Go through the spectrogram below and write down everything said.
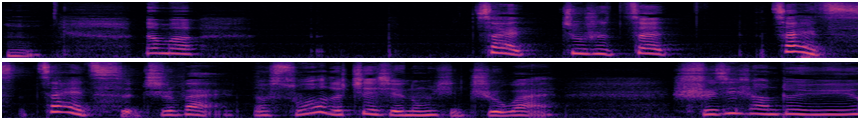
嗯，那么在就是在在此在此之外，那所有的这些东西之外，实际上对于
